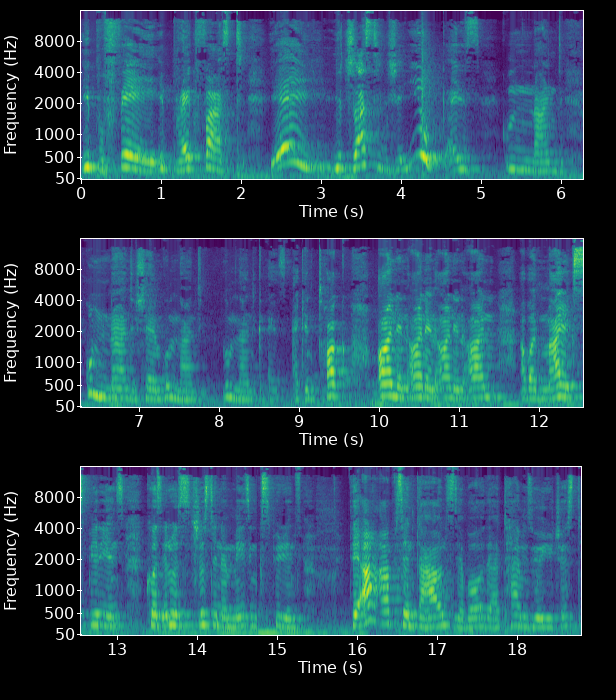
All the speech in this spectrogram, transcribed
a buffet a breakfast. Yay you trust just you guys. Kumnandi kumnandi kumnandi kumnandi guys. I can talk on and on and on and on about my experience because it was just an amazing experience. There are ups and downs there are times where you just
